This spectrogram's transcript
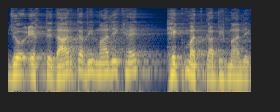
جو اقتدار کا بھی مالک ہے، حکمت کا بھی مالک۔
